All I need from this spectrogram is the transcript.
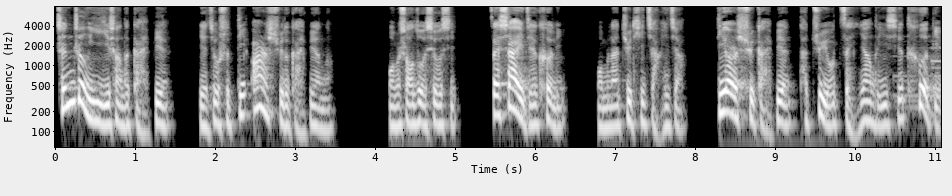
真正意义上的改变，也就是第二序的改变呢？我们稍作休息，在下一节课里，我们来具体讲一讲第二序改变它具有怎样的一些特点，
